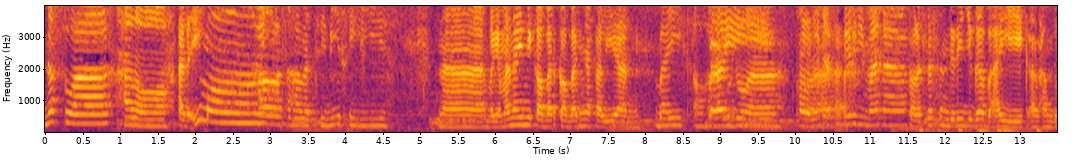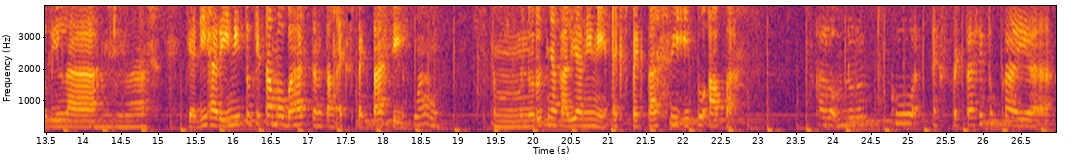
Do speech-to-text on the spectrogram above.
Naswa. Halo. Ada Imoy. Halo sahabat CBC. Nah, bagaimana ini kabar-kabarnya kalian? Baik, alhamdulillah. Kalau Nah. Noja sendiri gimana? Kalau saya sendiri juga baik, alhamdulillah. Alhamdulillah. Jadi hari ini tuh kita mau bahas tentang ekspektasi. Wow. Hmm, Menurutnya kalian ini ekspektasi itu apa? Kalau menurutku ekspektasi tuh kayak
